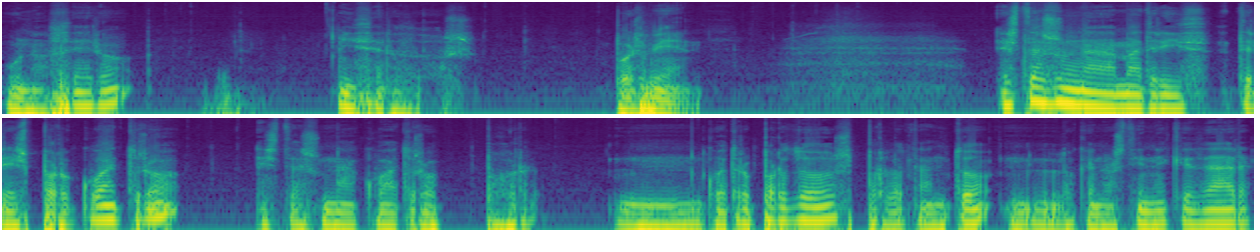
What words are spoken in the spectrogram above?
1, 0 y 0, 2. Pues bien, esta es una matriz 3 por 4 esta es una 4 por 4 mm, por 2, por lo tanto lo que nos tiene que dar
